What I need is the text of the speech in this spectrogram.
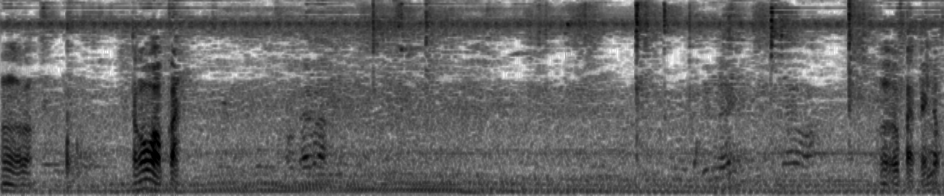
เออต้องเอาออกก่อน เออไปไปหลบ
